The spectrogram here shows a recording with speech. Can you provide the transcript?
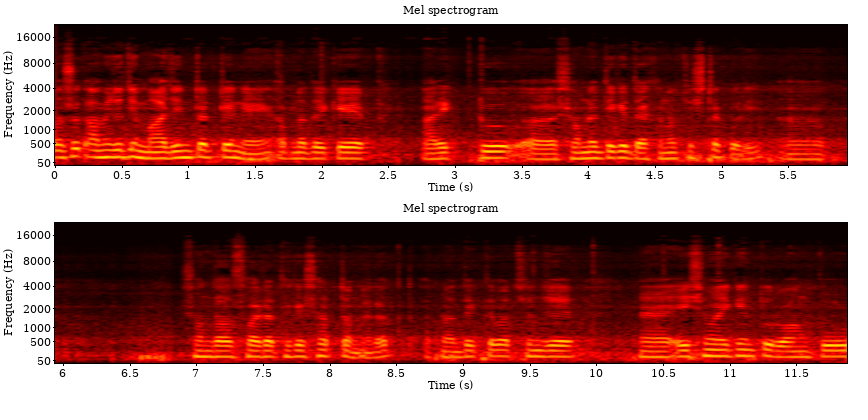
দর্শক, আমি যদি মার্জিনটা টেনে আপনাদেরকে আরেকটু সামনের দিকে দেখানোর চেষ্টা করি সন্ধ্যা ছয়টা থেকে সাতটা নাগাদ। আপনারা দেখতে পাচ্ছেন যে এই সময় কিন্তু রংপুর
